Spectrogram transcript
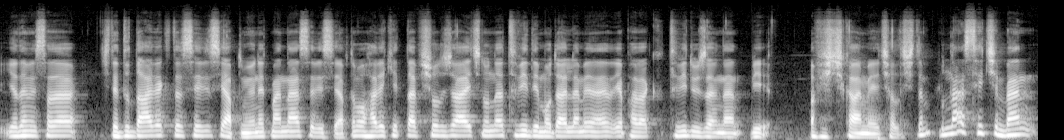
Ya da mesela işte The Director serisi yaptım, yönetmenler serisi yaptım. O hareketli afiş olacağı için onları 3D modellemeler yaparak 3D üzerinden bir afiş çıkarmaya çalıştım. Bunlar seçim. Ben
